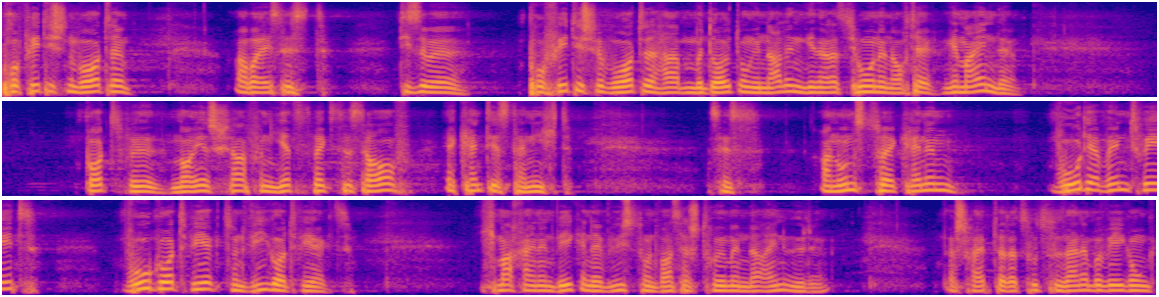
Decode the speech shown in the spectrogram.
prophetischen Worte. Aber es ist, diese prophetische Worte haben Bedeutung in allen Generationen, auch der Gemeinde. Gott will Neues schaffen, jetzt wächst es auf, erkennt es da nicht. Es ist an uns zu erkennen, wo der Wind weht, wo Gott wirkt und wie Gott wirkt. Ich mache einen Weg in der Wüste und Wasserströme in der Einöde. Da schreibt er dazu zu seiner Bewegung.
